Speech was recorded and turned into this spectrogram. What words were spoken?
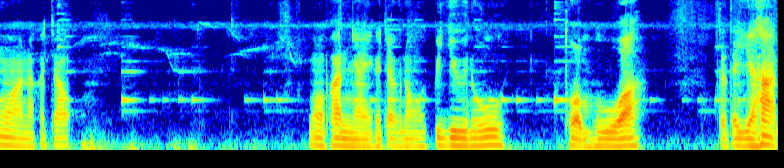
งวนนะเขาเจ้างวพันใหญ่เขาเจ้าพี่น้องไปยืนนู้ถ่วมหัว แต่แต่ยาน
